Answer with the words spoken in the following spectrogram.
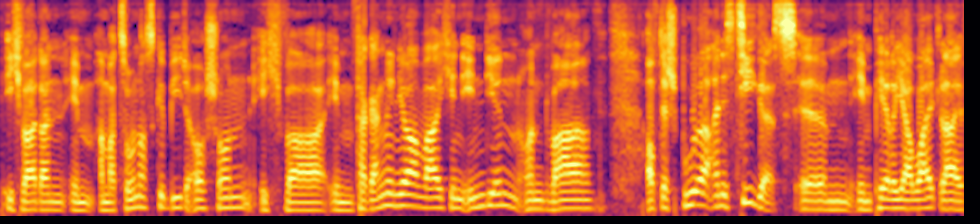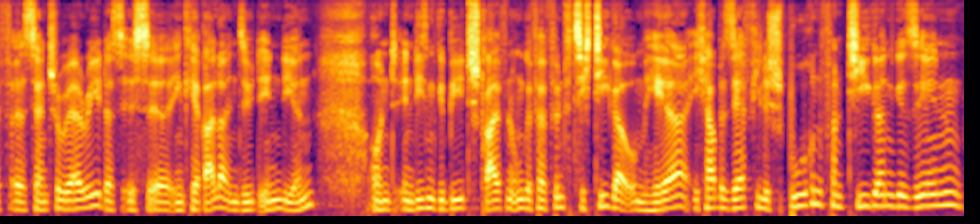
Ich war dann im Amazonasgebiet auch schon. Ich war im vergangenen Jahr war ich in Indien und war auf der Spur eines Tigers ähm, im Peria Wildlife äh, Sanctuary. Das ist äh, in Kerala in Südindien. Und in diesem Gebiet streifen ungefähr 50 Tiger umher. Ich habe sehr viele Spuren von Tigern gesehen,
